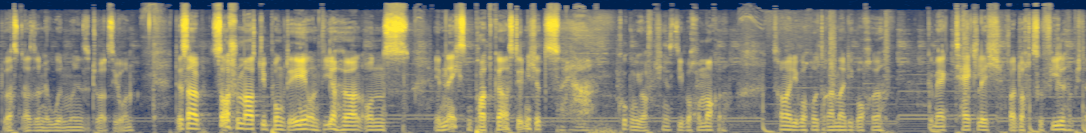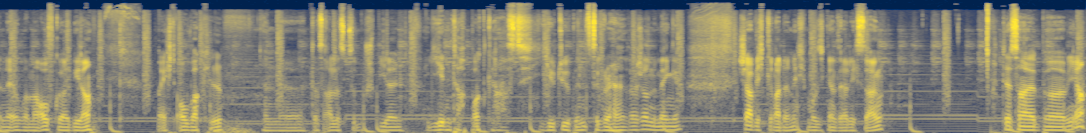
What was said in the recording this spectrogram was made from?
Du hast also eine Win-Win-Situation. Deshalb socialmastery.de und wir hören uns im nächsten Podcast, den ich jetzt, ja, gucken, wie oft ich jetzt die Woche mache. Zweimal die Woche, dreimal die Woche. Gemerkt, täglich war doch zu viel. Habe ich dann irgendwann mal aufgehört wieder. War echt Overkill, dann, äh, das alles zu bespielen. Jeden Tag Podcast, YouTube, Instagram, das war schon eine Menge. Schaffe ich gerade nicht, muss ich ganz ehrlich sagen. Deshalb, äh, ja,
